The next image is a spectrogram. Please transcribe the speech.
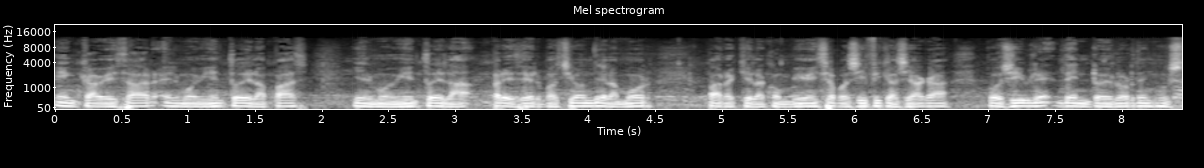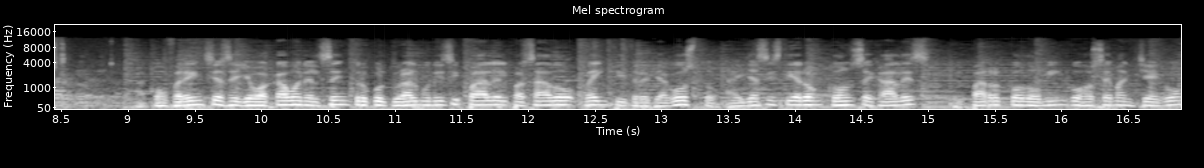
encabezar el movimiento de la paz y el movimiento de la preservación del amor para que la convivencia pacífica se haga posible dentro del orden justo conferencia se llevó a cabo en el Centro Cultural Municipal el pasado 23 de agosto. A ella asistieron concejales, el párroco Domingo José Manchego,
